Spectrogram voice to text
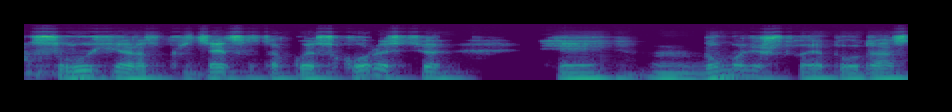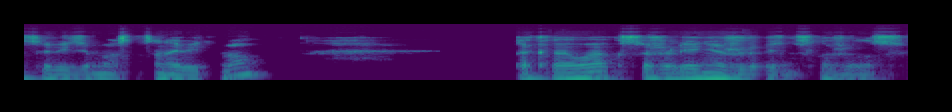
слухи распространяются с такой скоростью, и думали, что это удастся, видимо, остановить. Но такова, к сожалению, жизнь сложилась.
